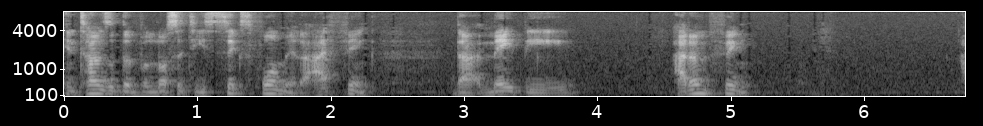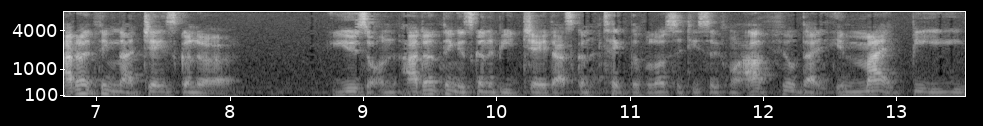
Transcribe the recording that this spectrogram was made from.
in terms of the Velocity 6 formula, I think that maybe I don't think I don't think that Jay's to use it on I don't think it's to be Jay that's to take the Velocity 6 formula. I feel that it might be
